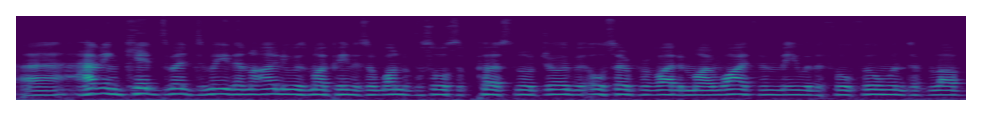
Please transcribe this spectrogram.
Uh, having kids meant to me that not only was my penis a wonderful source of personal joy, but also provided my wife and me with a fulfillment of love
